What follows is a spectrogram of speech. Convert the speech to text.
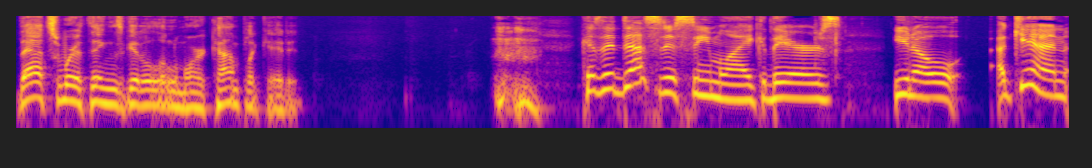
that's where things get a little more complicated. Because it does just seem like there's, you know, again,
